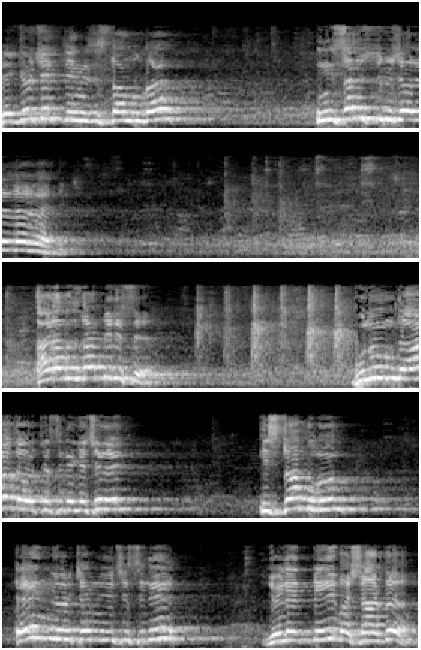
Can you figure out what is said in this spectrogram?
ve göç ettiğimiz İstanbul'dan insanüstü mücadeleler verdik. Aramızdan birisi bunun daha da ötesine geçerek İstanbul'un en görkemli ilçesini yönetmeyi başardı.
